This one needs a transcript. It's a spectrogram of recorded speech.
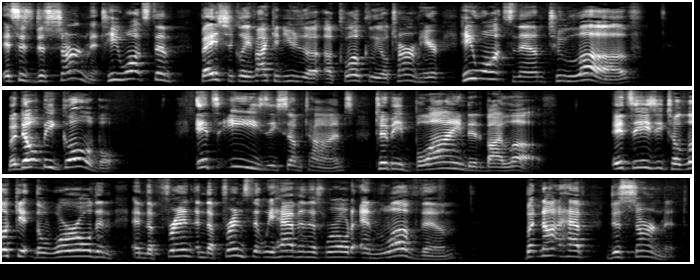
It's his discernment. He wants them, basically, if I can use a, a colloquial term here, he wants them to love, but don't be gullible. It's easy sometimes to be blinded by love. It's easy to look at the world and, and the friend and the friends that we have in this world and love them, but not have discernment.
